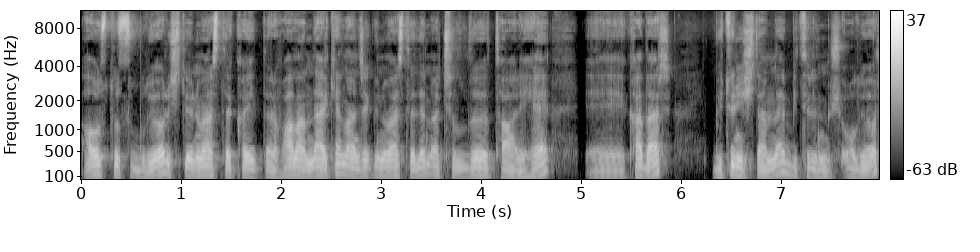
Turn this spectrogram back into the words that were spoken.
Ağustos'u buluyor. İşte üniversite kayıtları falan derken ancak üniversitelerin açıldığı tarihe e, kadar bütün işlemler bitirilmiş oluyor.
